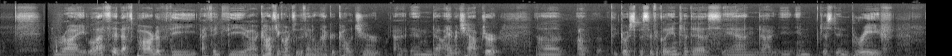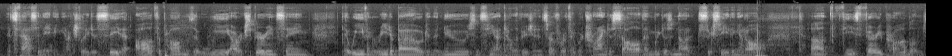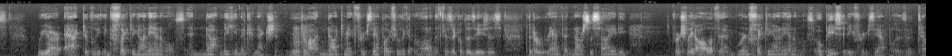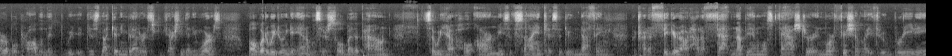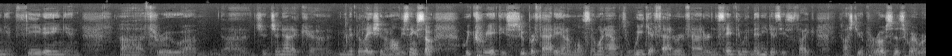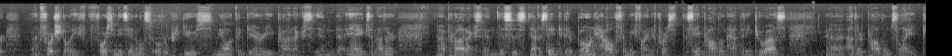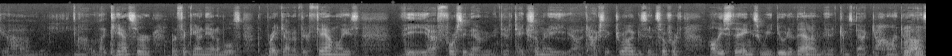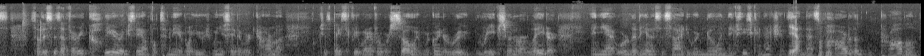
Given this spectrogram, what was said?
Right. Well, that's it. That's part of the, I think, the uh, consequences of the animal agriculture. Uh, and uh, I have a chapter uh, that goes specifically into this. And uh, in, in just in brief, it's fascinating actually to see that all of the problems that we are experiencing, that we even read about in the news and see on television and so forth, that we're trying to solve, and we're just not succeeding at all. Uh, these very problems we are actively inflicting on animals and not making the connection. We're Mhm. taught not to make, for example, if you look at a lot of the physical diseases that are rampant in our society, virtually all of them we're inflicting on animals. Obesity, for example, is a terrible problem that we, it's not getting better, it's actually getting worse. Well, what are we doing to animals? They're sold by the pound. So we have whole armies of scientists that do nothing but try to figure out how to fatten up animals faster and more efficiently through breeding and feeding and uh, through um, uh, g- genetic uh, manipulation and all these things. So we create these super fat animals, and what happens? We get fatter and fatter. And the same thing with many diseases like osteoporosis, where we're unfortunately forcing these animals to overproduce milk and dairy products and uh, eggs and other uh, products, and this is devastating to their bone health. And we find, of course, the same problem happening to us. Uh, other problems like um, uh, like cancer, we're inflicting on animals, the breakdown of their families, the uh, forcing them to take so many uh, toxic drugs and so forth. All these things we do to them, and it comes back to haunt Mhm. us. So this is a very clear example to me of what you when you say the word karma, which is basically whatever we're sowing, we're going to reap, reap sooner or later. And yet we're living in a society where no one makes these connections. Yeah. And that's Mhm. part of the problem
